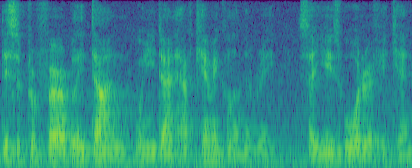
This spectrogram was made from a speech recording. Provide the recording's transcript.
This is preferably done when you don't have chemical in the rig, so use water if you can.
